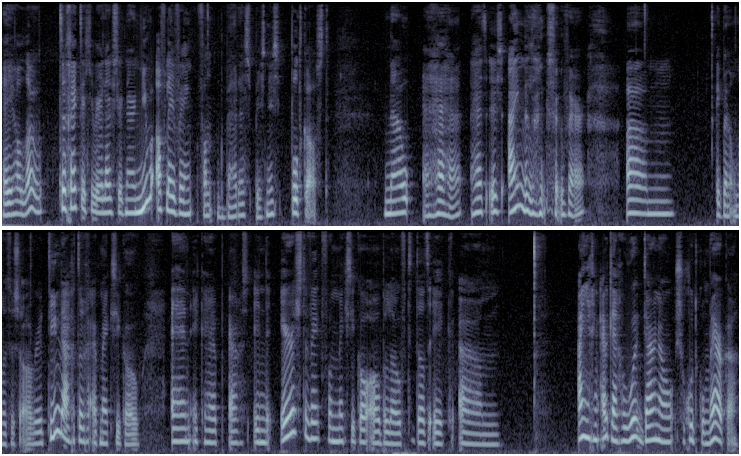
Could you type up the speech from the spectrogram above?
Hey, hallo. Te gek dat je weer luistert naar een nieuwe aflevering van de Badass Business Podcast. Nou, het is eindelijk zover. Um, ik ben ondertussen alweer tien dagen terug uit Mexico. En ik heb ergens in de eerste week van Mexico al beloofd dat ik um, aan je ging uitleggen hoe ik daar nou zo goed kon werken.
